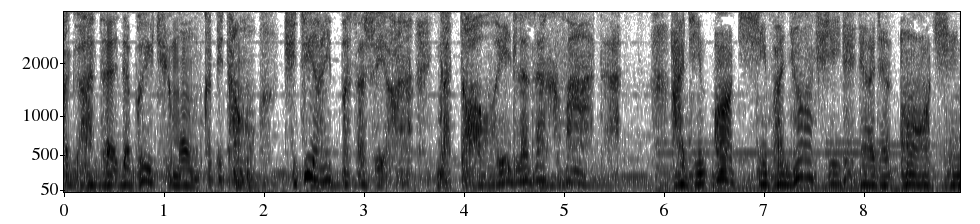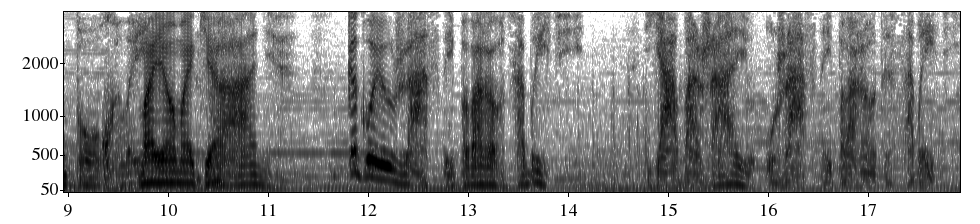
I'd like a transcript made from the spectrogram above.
Богатая добыча, мон капитан. Четыре пассажира, готовые для захвата. Один очень вонючий и один очень пухлый. В моем океане. Какой ужасный поворот событий. Я обожаю ужасные повороты событий.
